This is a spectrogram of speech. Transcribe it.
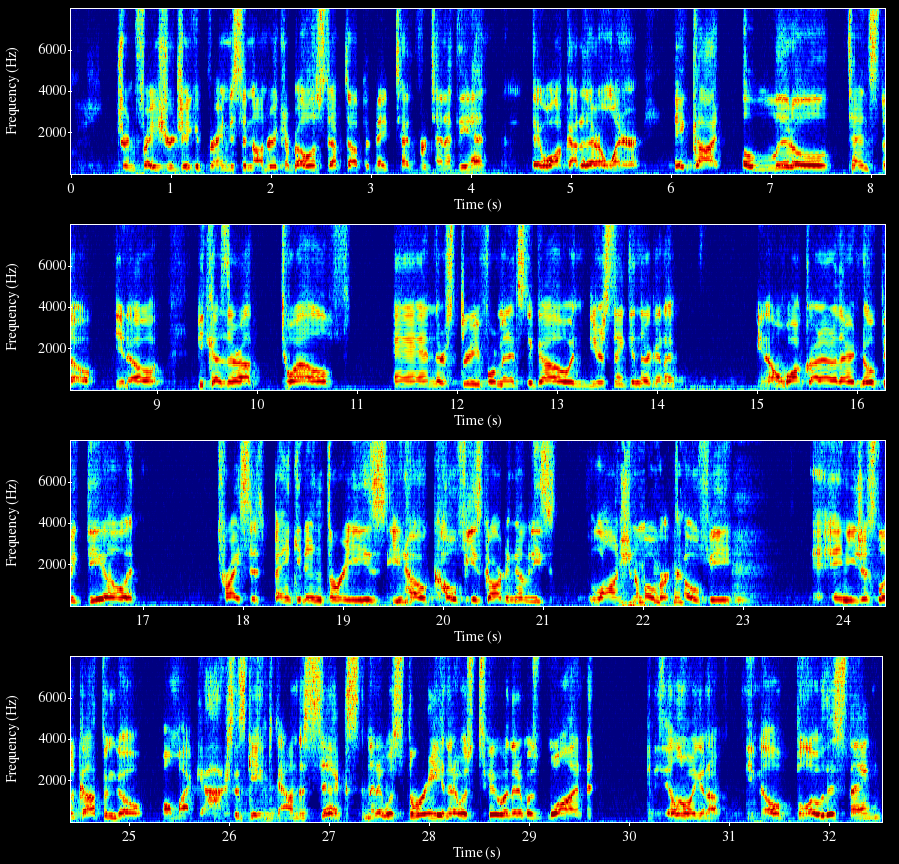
Trent Frazier, Jacob Grandison, Andre Curbelo stepped up and made 10 for 10 at the end. They walk out of there a winner. It got a little tense though, you know. because they're up 12 and there's three four minutes to go, and you're just thinking they're going to, you know, walk right out of there, no big deal. And Trice is banking in threes. You know, Kofi's guarding him and he's launching them over Kofi. And you just look up and go, oh my gosh, this game's down to six. And then it was three, and then it was two, and then it was one. And is Illinois going to, you know, blow this thing?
